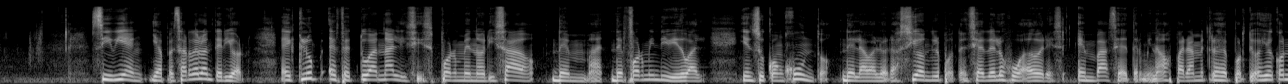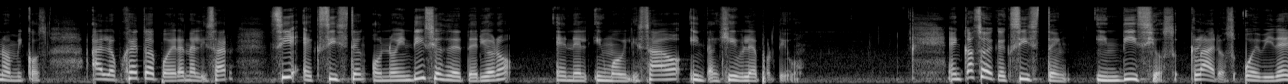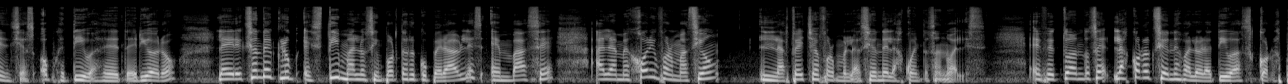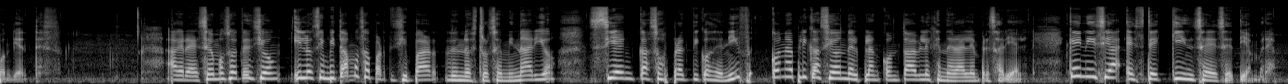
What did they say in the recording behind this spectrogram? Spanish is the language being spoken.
Si bien, y a pesar de lo anterior, el club efectúa análisis pormenorizado de, de, forma individual y en su conjunto de la valoración del potencial de los jugadores en base a determinados parámetros deportivos y económicos, al objeto de poder analizar si existen o no indicios de deterioro en el inmovilizado intangible deportivo. En caso de que existen indicios claros o evidencias objetivas de deterioro, la dirección del club estima los importes recuperables en base a la mejor información en la fecha de formulación de las cuentas anuales, efectuándose las correcciones valorativas correspondientes. Agradecemos su atención y los invitamos a participar de nuestro seminario 100 casos prácticos de NIF con aplicación del Plan Contable General Empresarial, que inicia este 15 de septiembre.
